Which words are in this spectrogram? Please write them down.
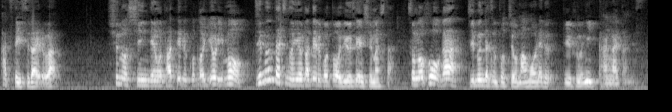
かつてイスラエルは主の神殿を建てることよりも自分たちの家を建てることを優先しました。その方が自分たちの土地を守れるっていうふうに考えたんです。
